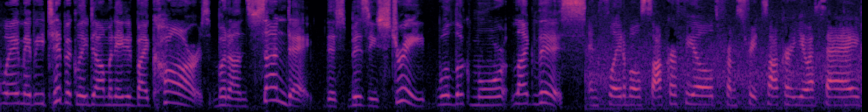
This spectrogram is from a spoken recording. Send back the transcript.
Broadway may be typically dominated by cars, but on Sunday, this busy street will look more like this. Inflatable soccer field from Street Soccer USA,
